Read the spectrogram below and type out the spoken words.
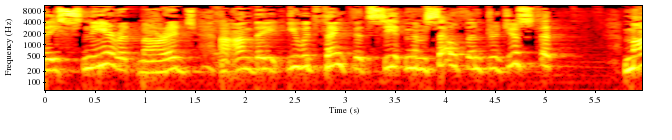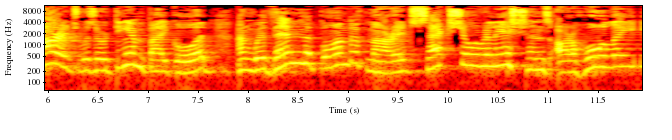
they sneer at marriage, uh, and they, you would think that Satan himself introduced it. Marriage was ordained by God, and within the bond of marriage, sexual relations are holy,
